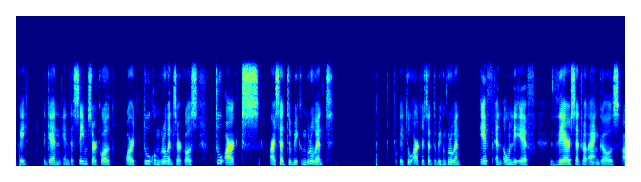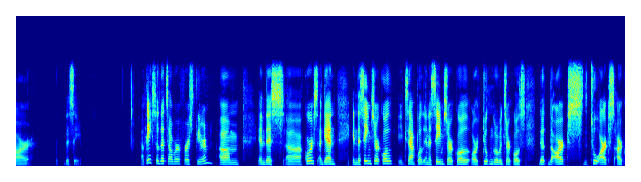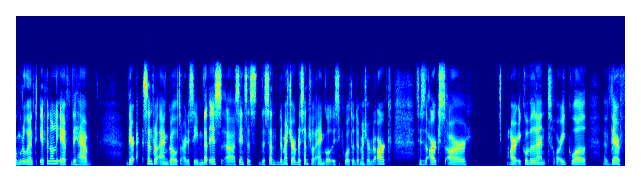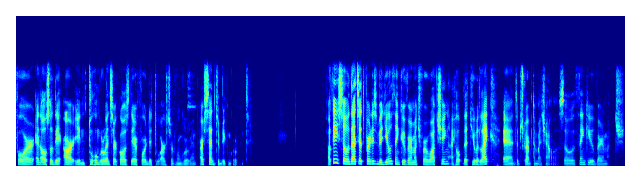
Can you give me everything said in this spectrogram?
okay, again in the same circle or two congruent circles, two arcs are said to be congruent. Okay, two arcs are said to be congruent if and only if their central angles are the same. Okay, so that's our first theorem um, in this uh, course. Again, in the same circle, example, in the same circle or two congruent circles, the, the arcs, the two arcs are congruent if and only if they have their central angles are the same. That is, uh, since the, the measure of the central angle is equal to the measure of the arc, since the arcs are are equivalent or equal, therefore, and also they are in two congruent circles, therefore the two arcs are congruent, are said to be congruent. Okay, so that's it for this video. Thank you very much for watching. I hope that you would like and subscribe to my channel. So thank you very much.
